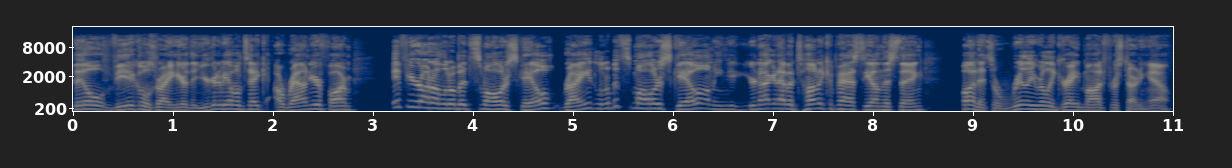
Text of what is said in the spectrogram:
fill vehicles right here that you're going to be able to take around your farm if you're on a little bit smaller scale, right? A little bit smaller scale. I mean, you're not going to have a ton of capacity on this thing, but it's a really, really great mod for starting out.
